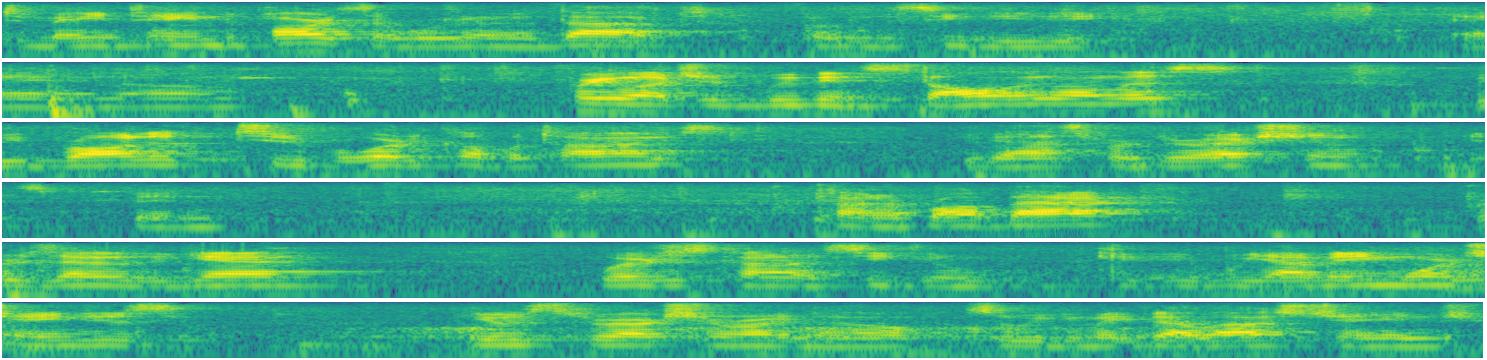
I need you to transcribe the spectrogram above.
to maintain the parts that we're going to adopt from the CDD. And um, pretty much, we've been stalling on this. We brought it to the board a couple times. We've asked for direction. It's been kind of brought back, presented again. We're just kind of seeking, if we have any more changes, give us direction right now so we can make that last change,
